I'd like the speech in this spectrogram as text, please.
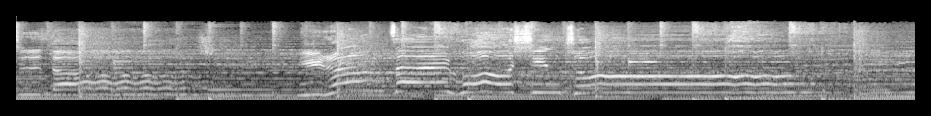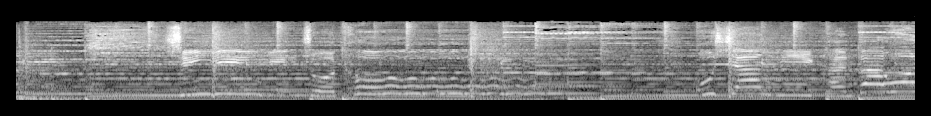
知道你仍在我心中，心隐隐作痛，不想你看到我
